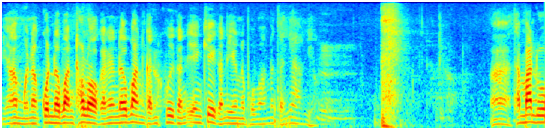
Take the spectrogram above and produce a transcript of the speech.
อย่างเหมือนคนในวันทะเลาะกันในวันกันคุยกันเองเกกันเองนะผมว่ามันจะยากอยู่อ่าถ้ามาดู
